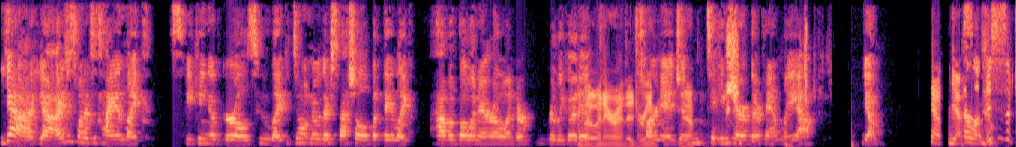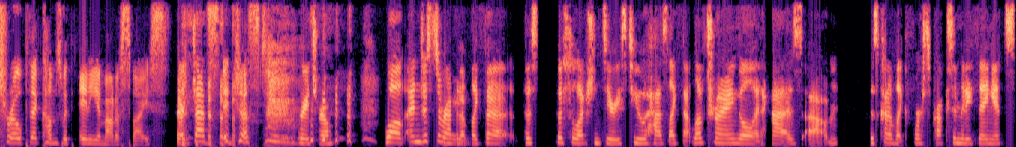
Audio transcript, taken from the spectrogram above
yeah, yeah, I just wanted to tie in like speaking of girls who like don't know they're special, but they like have a bow and arrow and are really good A at bow and arrow and a dream. carnage Yeah. and taking care of their family. Yeah. Yeah. Yes. I This is a trope that comes with any amount of spice. Like that's it. Just Very true. well, and just to wrap it up, like the this the selection series too has like that love triangle. It has um this kind of like forced proximity thing. It's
